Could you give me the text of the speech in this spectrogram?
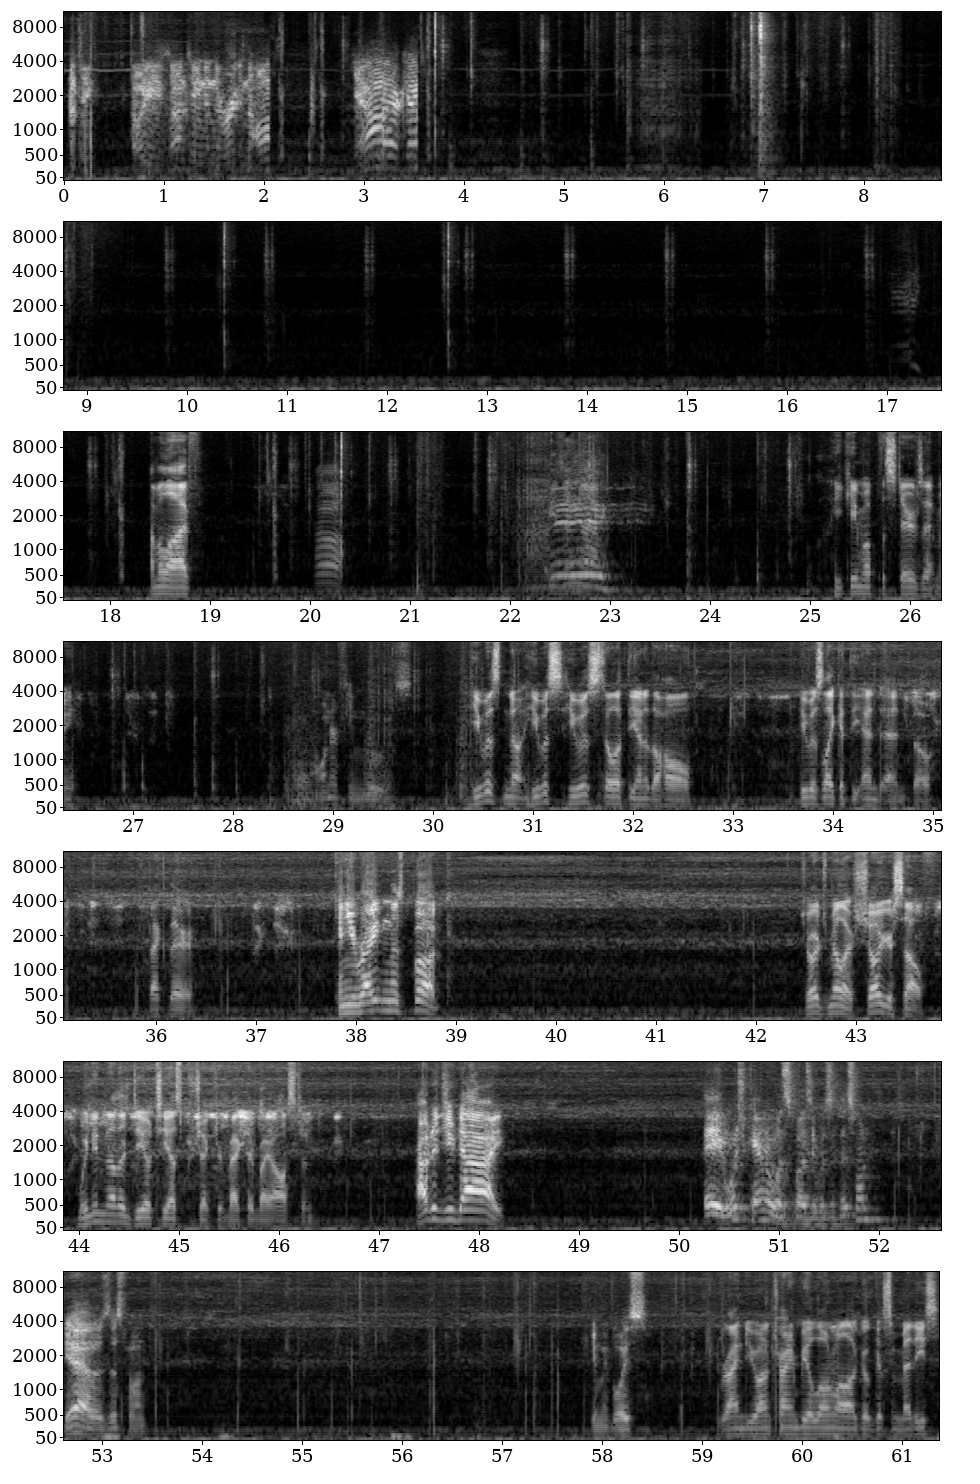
hunting. Cody, he's hunting in the in the hall. Get out of there, Cody. I'm alive. Ah. He's in there. He came up the stairs at me. I wonder if he moves. He was no, he was he was still at the end of the hall. He was like at the end end though. Back there. Can you write in this book? George Miller, show yourself. We need another DOTS projector back there by Austin. How did you die? Hey, which camera was fuzzy? Was it this one? Yeah, it was this one. Give me, boys. Ryan, do you want to try and be alone while I go get some medis?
